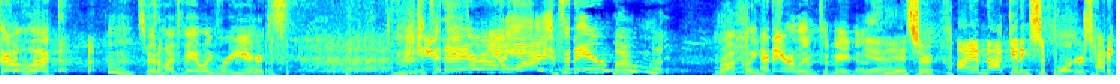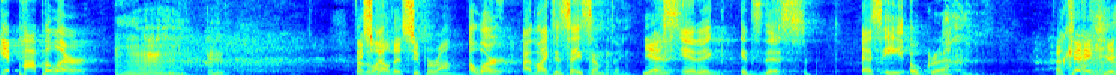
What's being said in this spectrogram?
Don't look. It's been in my family for years. It's an this what you want? It's an heirloom. Broccoli. And heirloom tomatoes. yeah. Yeah, sure. I am not getting supporters. How to get popular? They I'd spelled like- it super wrong. Alert! I'd like to say something. Yes. And it, it's this. S E okra. Okay.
